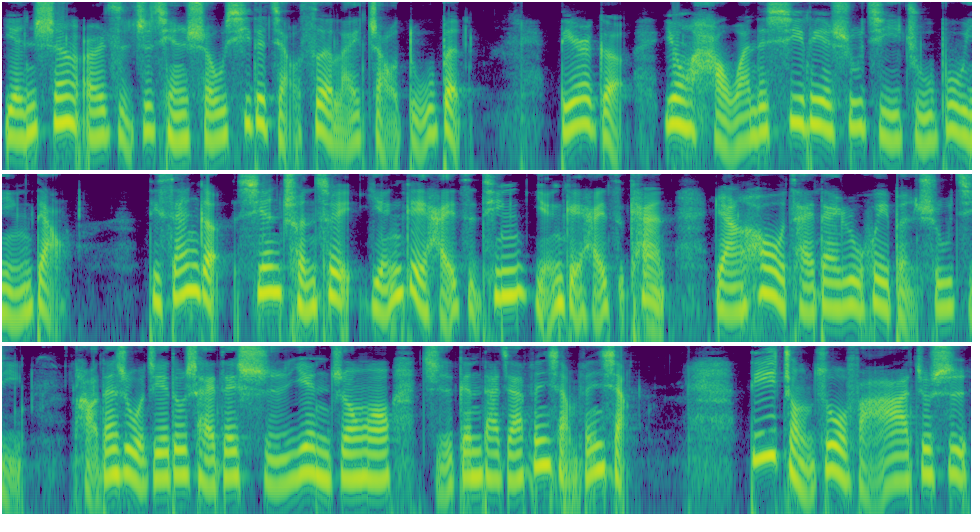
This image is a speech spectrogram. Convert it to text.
延伸儿子之前熟悉的角色来找读本；第二个，用好玩的系列书籍逐步引导。第三个，先纯粹演给孩子听，演给孩子看，然后才带入绘本书籍。好，但是我这些都是还在实验中哦，只是跟大家分享分享。第一种做法啊，就是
